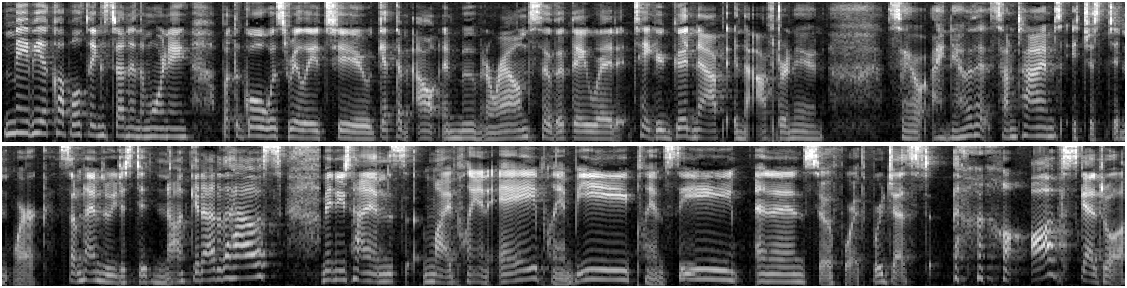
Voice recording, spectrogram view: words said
maybe a couple things done in the morning, but the goal was really to get them out and moving around so that they would take a good nap in the afternoon. So I know that sometimes it just didn't work. Sometimes we just did not get out of the house. Many times my plan A, plan B, plan C, and so forth were just off schedule.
